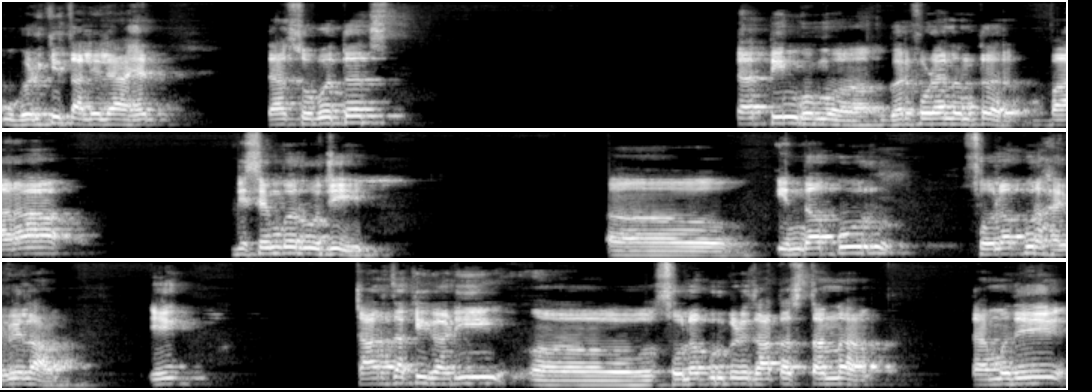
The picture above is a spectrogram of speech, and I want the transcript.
उघडकीत आलेल्या आहेत. त्यासोबतच त्या तीन घरफोड्यानंतर बारा डिसेंबर रोजी इंदापूर सोलापूर हायवेला एक चारचाकी गाडी सोलापूरकडे जात असताना त्यामध्ये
